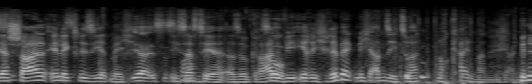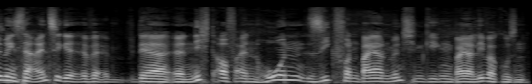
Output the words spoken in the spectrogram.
der ist, Schal elektrisiert mich. Ja, es ist ich sag's dir, also gerade So. wie Erich Ribbeck mich ansieht, so hat noch kein Mann mich angesehen. Ich bin übrigens der Einzige, äh, der äh, nicht auf einen hohen Sieg von Bayern München gegen Bayer Leverkusen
